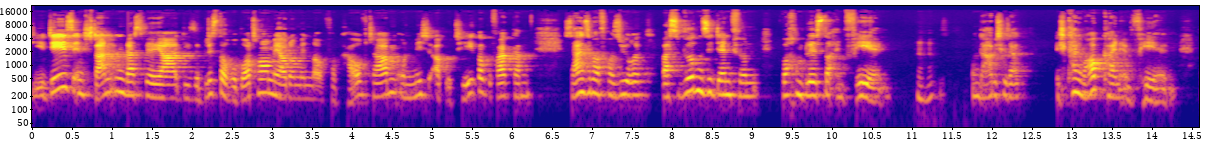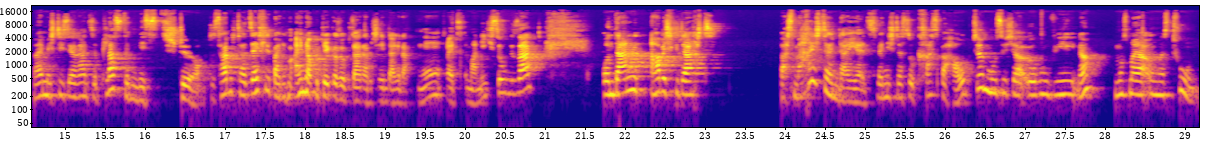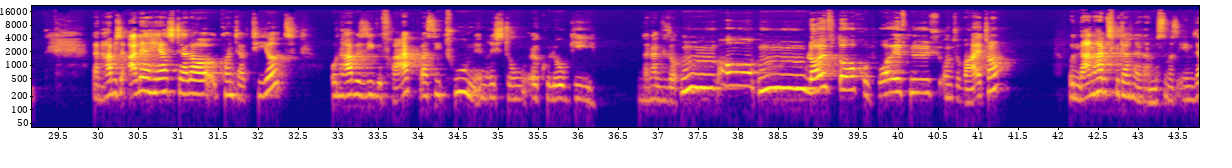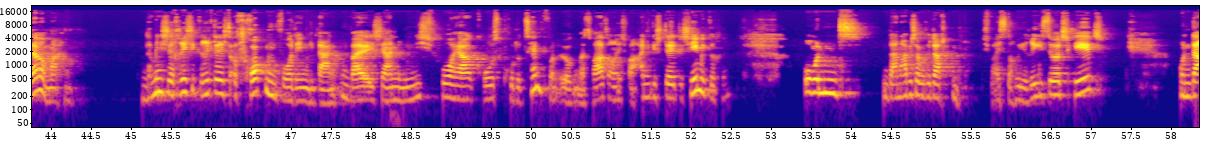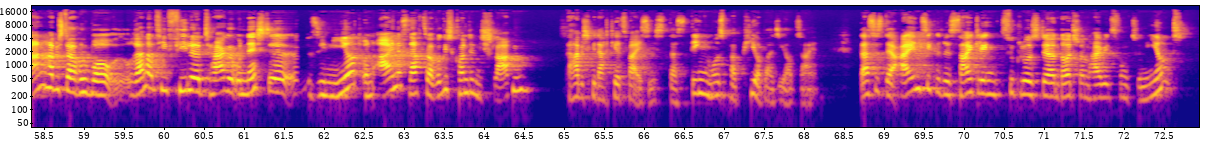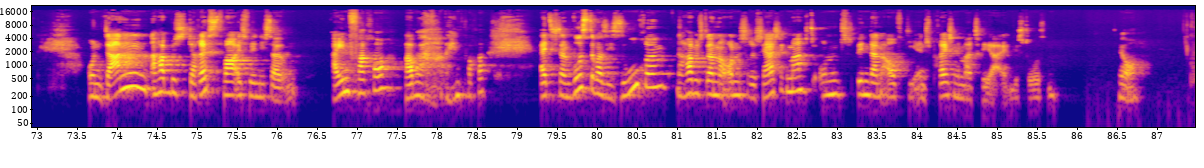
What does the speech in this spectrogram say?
Die Idee ist entstanden, dass wir ja diese Blister-Roboter mehr oder minder verkauft haben und mich Apotheker gefragt haben, sagen Sie mal, Frau Syre, was würden Sie denn für einen Wochenblister empfehlen? Mhm. Und da habe ich gesagt, ich kann überhaupt keinen empfehlen, weil mich dieser ganze Plastemist stört. Das habe ich tatsächlich bei dem einen Apotheker so gesagt, habe ich hinterher gedacht, hm, jetzt immer nicht so gesagt. Und dann habe ich gedacht, was mache ich denn da jetzt? Wenn ich das so krass behaupte, muss ich ja irgendwie, ne, muss man ja irgendwas tun. Dann habe ich alle Hersteller kontaktiert und habe sie gefragt, was sie tun in Richtung Ökologie. Und dann haben sie gesagt, mm, oh, mm, läuft doch, ich weiß nicht und so weiter. Und dann habe ich gedacht, na, dann müssen wir es eben selber machen. Und dann bin ich ja richtig, richtig erschrocken vor dem Gedanken, weil ich ja nicht vorher groß Produzent von irgendwas war, sondern ich war angestellte Chemikerin. Und dann habe ich aber gedacht, hm, ich weiß doch, wie Research geht. Und dann habe ich darüber relativ viele Tage und Nächte sinniert und eines Nachts war wirklich, konnte nicht schlafen. Da habe ich gedacht, jetzt weiß ich das Ding muss papierbasiert sein. Das ist der einzige Recyclingzyklus, der in Deutschland halbwegs funktioniert. Und dann habe ich, der Rest war, ich will nicht sagen einfacher, aber einfacher. Als ich dann wusste, was ich suche, habe ich dann eine ordentliche Recherche gemacht und bin dann auf die entsprechenden Materialien gestoßen. Ja.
